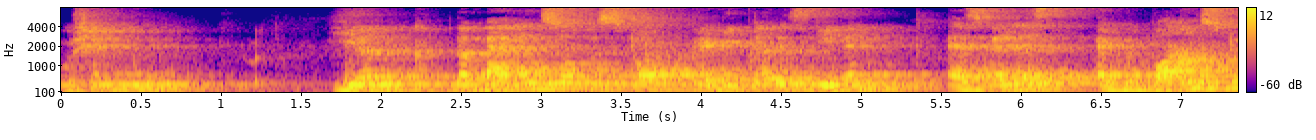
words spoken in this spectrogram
Question two here the balance of stock creditor is given as well as advance to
